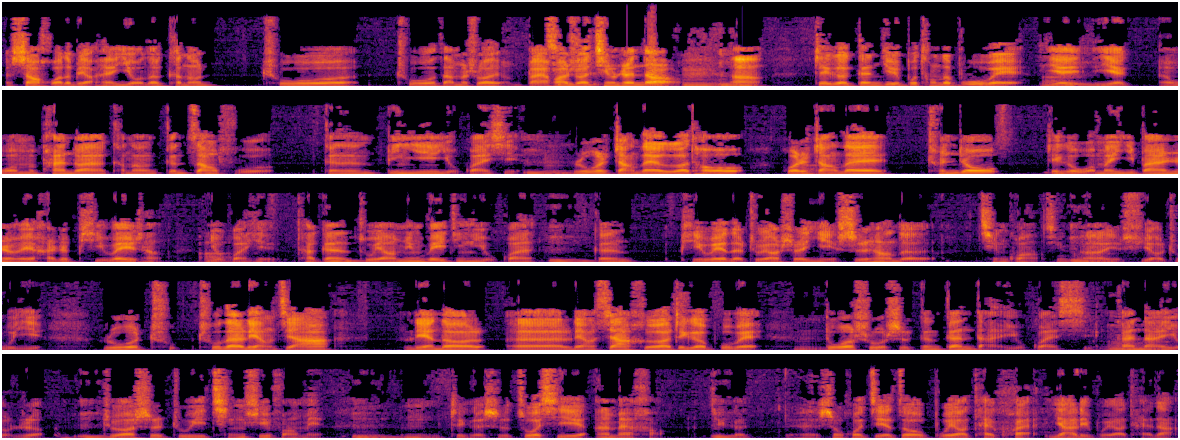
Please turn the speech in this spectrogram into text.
上火的表现，有的可能出出咱们说白话说青春痘，嗯。啊，这个根据不同的部位，也嗯。也呃，我们判断可能跟脏腑、跟病因有关系。嗯。如果是长在额头或者长在唇周，这个我们一般认为还是脾胃上有关系，它跟足阳明胃经有关，嗯。跟脾胃的主要是饮食上的情况情况。呃，也需要注意。如果出出在两颊，连到呃两下颌这个部位，嗯多数是跟肝胆有关系，肝胆有热，嗯主要是注意情绪方面。嗯嗯，这个是作息安排好，这个呃生活节奏不要太快，压力不要太大。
